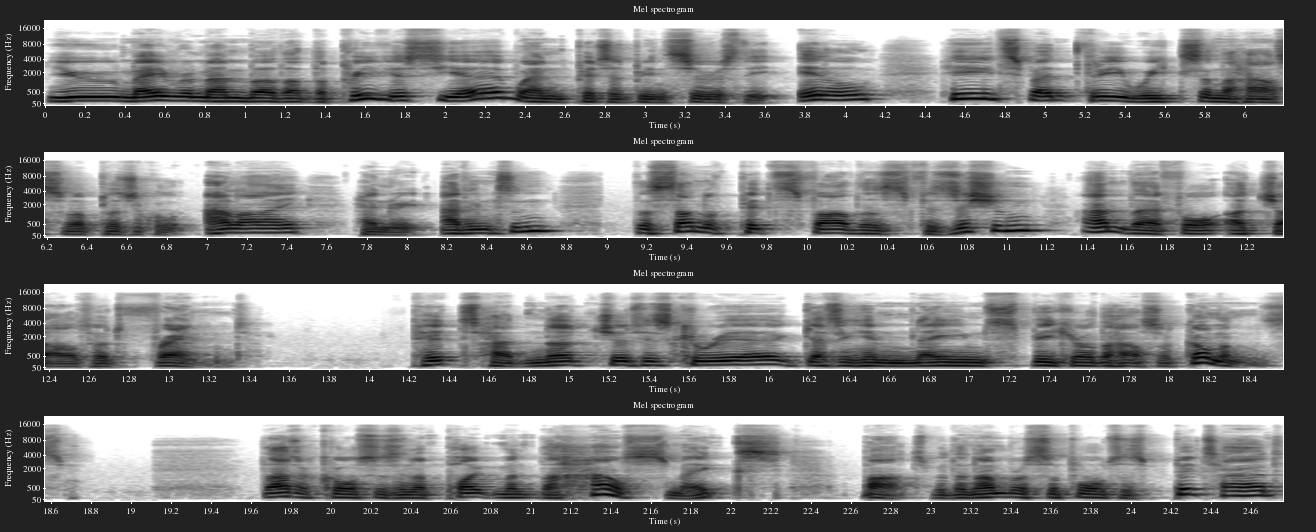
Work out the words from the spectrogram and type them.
You may remember that the previous year, when Pitt had been seriously ill, he'd spent three weeks in the house of a political ally, Henry Addington, the son of Pitt's father's physician and therefore a childhood friend. Pitt had nurtured his career, getting him named Speaker of the House of Commons. That, of course, is an appointment the House makes, but with the number of supporters Pitt had,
